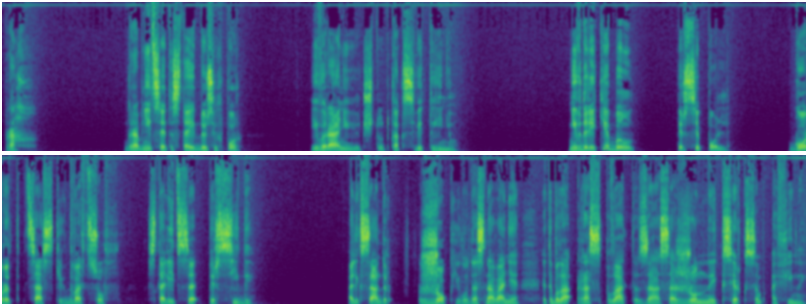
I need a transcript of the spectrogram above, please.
прах. Гробница эта стоит до сих пор, и в Иране ее чтут как святыню. Невдалеке был Персиполь, город царских дворцов, столица Персиды. Александр сжег его до основания. Это была расплата за сожженные Ксерксом Афины.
